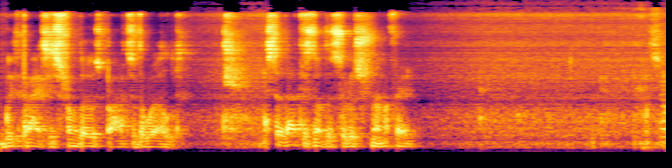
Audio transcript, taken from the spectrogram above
with prices from those parts of the world. So that is not the solution, I'm afraid. So,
